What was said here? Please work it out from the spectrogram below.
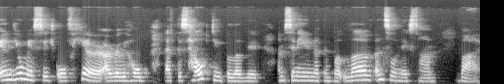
end your message off here i really hope that this helped you beloved I'm sending you nothing but love. Until next time, bye.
